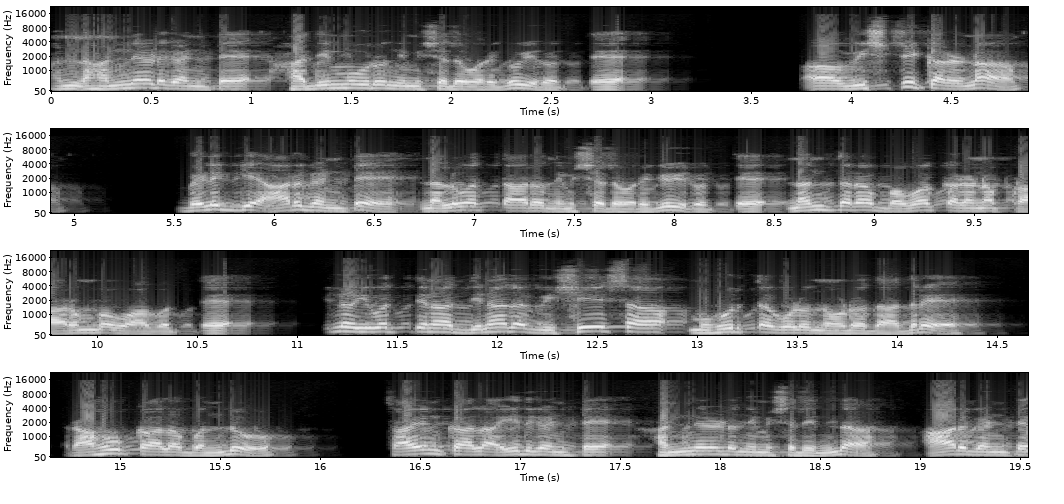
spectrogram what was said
ಹನ್ ಹನ್ನೆರಡು ಗಂಟೆ ಹದಿಮೂರು ನಿಮಿಷದವರೆಗೂ ಇರುತ್ತೆ. ಆ, ವಿಷ್ಟೀಕರಣ ಬೆಳಿಗ್ಗೆ ಆರು ಗಂಟೆ ನಲವತ್ತಾರು ನಿಮಿಷದವರೆಗೂ ಇರುತ್ತೆ. ನಂತರ ಭವಕರಣ ಪ್ರಾರಂಭವಾಗುತ್ತೆ. ಇನ್ನು ಇವತ್ತಿನ ದಿನದ ವಿಶೇಷ ಮುಹೂರ್ತಗಳು ನೋಡೋದಾದ್ರೆ ರಾಹುಕಾಲ ಬಂದು ಸಾಯಂಕಾಲ ಐದು ಗಂಟೆ ಹನ್ನೆರಡು ನಿಮಿಷದಿಂದ ಆರು ಗಂಟೆ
